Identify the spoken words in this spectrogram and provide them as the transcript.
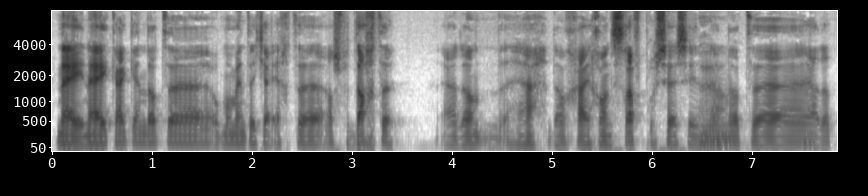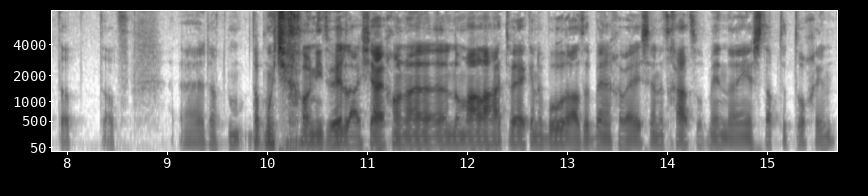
Nee, nee, kijk, en dat uh, op het moment dat jij echt uh, als verdachte, ja dan, ja, dan ga je gewoon het strafproces in. Ja. En dat, uh, ja, dat, dat, dat, dat, dat moet je gewoon niet willen. Als jij gewoon een normale hardwerkende boer altijd bent geweest en het gaat wat minder en je stapt er toch in,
